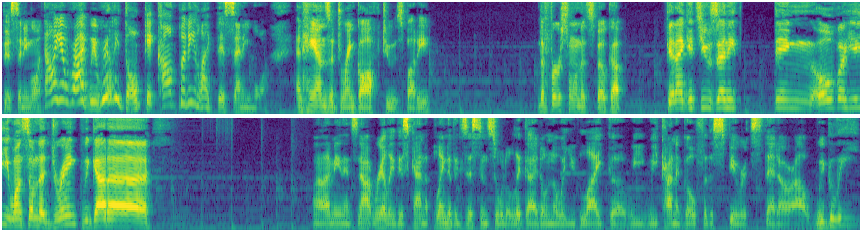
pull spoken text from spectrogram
this anymore. No you're right. We really don't get company like this anymore. And hands a drink off to his buddy. The first one that spoke up can i get you anything over here? You want something to drink? We got a well, I mean, it's not really this kind of plane of existence sort of liquor. I don't know what you'd like. Uh, we we kind of go for the spirits that are uh, wiggly.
